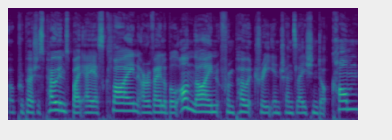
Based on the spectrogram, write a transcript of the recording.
of Propertius poems by A.S. Klein are available online from poetryintranslation.com.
